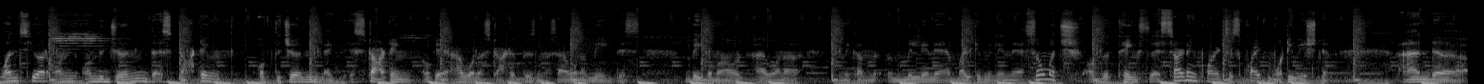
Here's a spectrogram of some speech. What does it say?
once you are on on the journey, the starting of the journey, like starting. Okay, I want to start a business. I want to make this big amount. I want to become a millionaire, multi-millionaire. So much of the things. The starting point is quite motivational, and. Uh,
